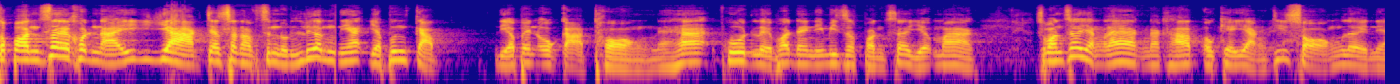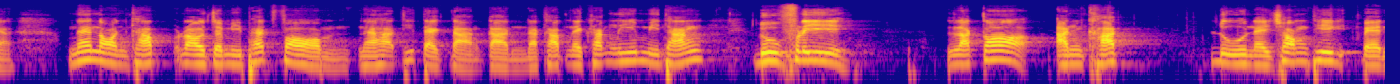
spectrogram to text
สปอนเซอร์คนไหนอยากจะสนับสนุนเรื่องนี้อย่าเพิ่งกลับ เดี๋ยวเป็นโอกาสทองนะฮะ พูดเลยเพราะในนี้มีสปอนเซอร์เยอะมาก สปอนเซอร์อย่างแรกนะครับ โอเค อย่างที่ 2 เลยเนี่ย แน่นอนครับ เราจะมีแพลตฟอร์มนะฮะที่แตกต่างกันนะครับ ในครั้งนี้มีทั้งดูฟรี แล้วก็อันคัดดูในช่องที่เป็น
